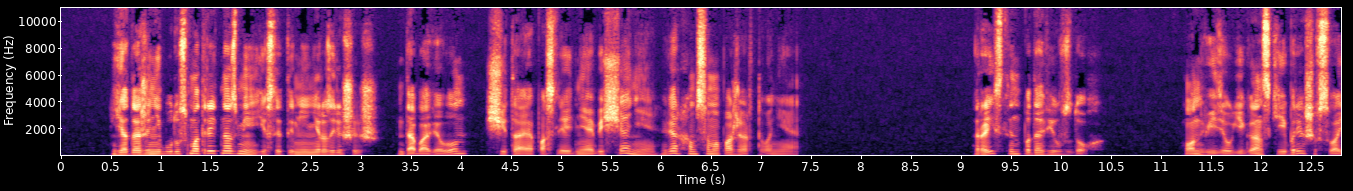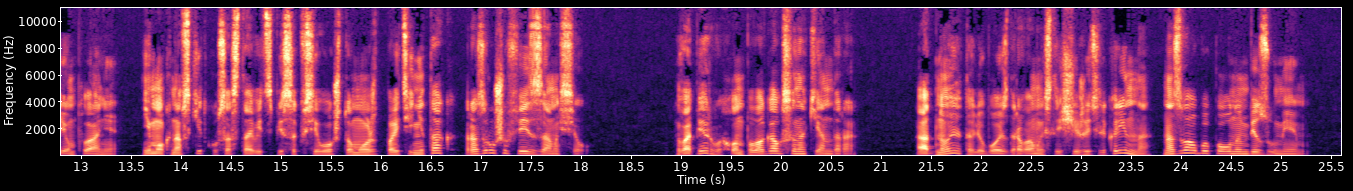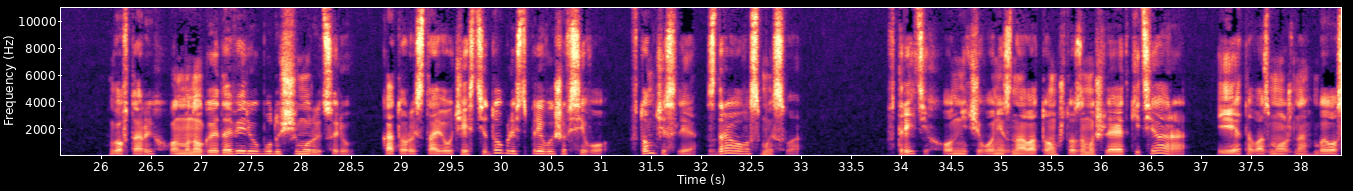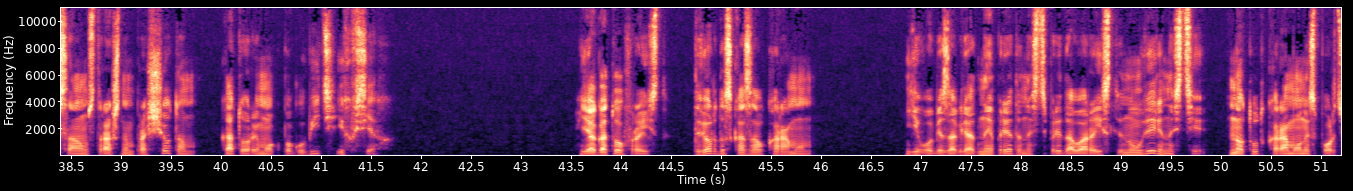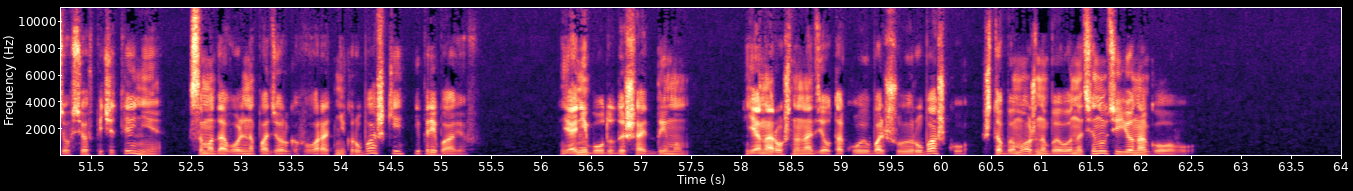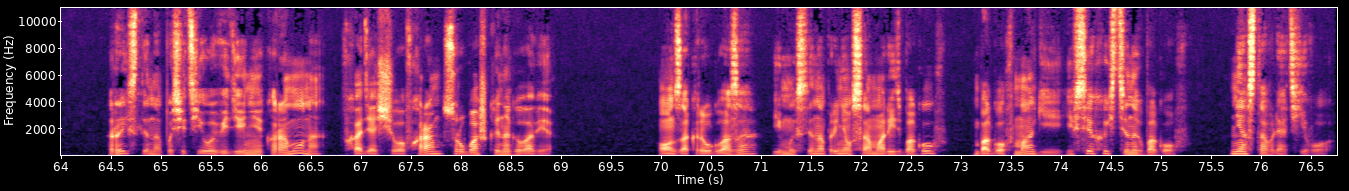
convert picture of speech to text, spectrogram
Я даже не буду смотреть на змей, если ты мне не разрешишь», — добавил он, считая последнее обещание верхом самопожертвования. Рейслин подавил вздох. Он видел гигантские бреши в своем плане и мог навскидку составить список всего, что может пойти не так, разрушив весь замысел. Во-первых, он полагался на Кендера. Одно это любой здравомыслящий житель Кринна назвал бы полным безумием. Во-вторых, он многое доверил будущему рыцарю, который ставил честь и доблесть превыше всего, в том числе здравого смысла. В-третьих, он ничего не знал о том, что замышляет Китиара, и это, возможно, было самым страшным просчетом, который мог погубить их всех. «Я готов, Рейст», — твердо сказал Карамон. Его безоглядная преданность придала Рейстлину уверенности, но тут Карамон испортил все впечатление, самодовольно подергав воротник рубашки и прибавив. «Я не буду дышать дымом. Я нарочно надел такую большую рубашку, чтобы можно было натянуть ее на голову». Рейслина посетила видение Карамона, входящего в храм с рубашкой на голове. Он закрыл глаза и мысленно принялся молить богов, богов магии и всех истинных богов, не оставлять его.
